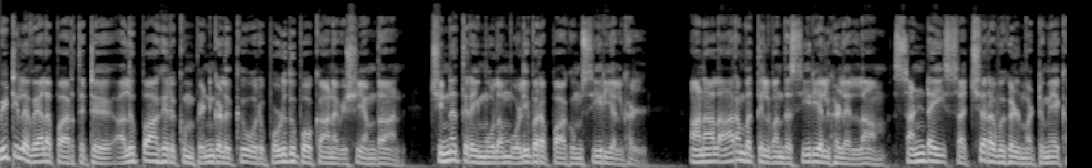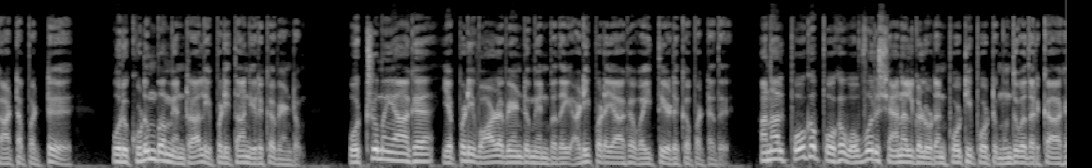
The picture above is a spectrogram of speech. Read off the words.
வீட்டில வேலை பார்த்துட்டு அலுப்பாக இருக்கும் பெண்களுக்கு ஒரு பொழுதுபோக்கான விஷயம்தான் சின்னத்திரை மூலம் ஒளிபரப்பாகும் சீரியல்கள். ஆனால் ஆரம்பத்தில் வந்த சீரியல்கள் எல்லாம் சண்டை சச்சரவுகள் மட்டுமே காட்டப்பட்டு ஒரு குடும்பம் என்றால் இப்படித்தான் இருக்க வேண்டும். ஒற்றுமையாக எப்படி வாழ வேண்டும் என்பதை அடிப்படையாக வைத்து எடுக்கப்பட்டது. ஆனால் போகப் போக ஒவ்வொரு சேனல்களுடன் போட்டி போட்டு முந்துவதற்காக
